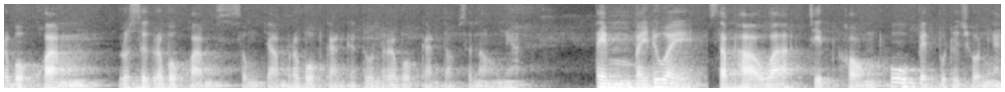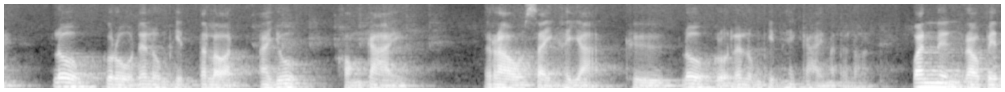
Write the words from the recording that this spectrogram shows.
ระบบความรู้สึกระบบความทรงจำระบบการกระตุ้นระบบการตอบสนองเนี่ยเต็มไปด้วยสภาวะจิตของผู้เป็นปุถุชนไงโลภโกรธและหลงผิดตลอดอายุของกาย เราใส่ขยะ คือโลภโกรธและหลงผิดให้กายมาตลอด วันหนึ่งเราเป็น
